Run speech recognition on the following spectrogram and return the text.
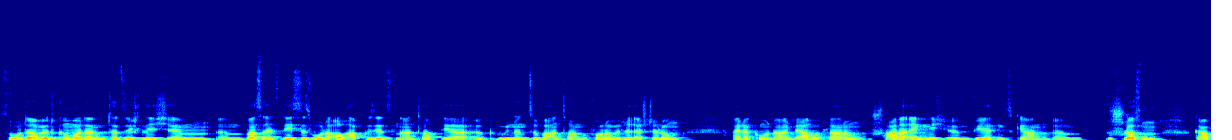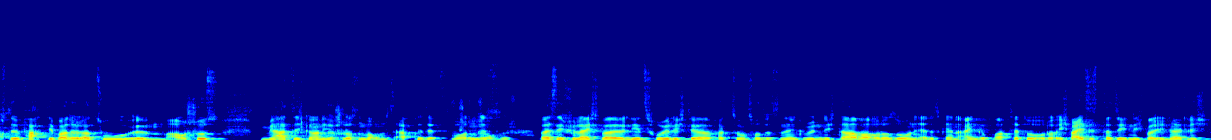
So, und damit kommen wir dann tatsächlich, ähm, ähm, was als nächstes wurde auch abgesetzt, ein Antrag der äh, Grünen zur Beantragung Fördermittelerstellung einer kommunalen Wärmeplanung. Schade eigentlich, ähm, wir hätten es gern ähm, beschlossen. Gab es eine Fachdebatte dazu im Ausschuss. Mir hat sich gar nicht erschlossen, warum das abgesetzt worden ich ist. nicht. Weiß nicht, vielleicht weil Nils Fröhlich, der Fraktionsvorsitzende der Grünen, nicht da war oder so und er das gerne eingebracht hätte oder ich weiß es tatsächlich nicht, weil inhaltlich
